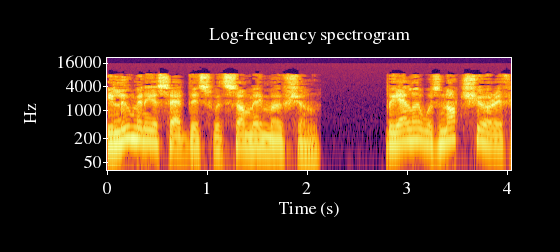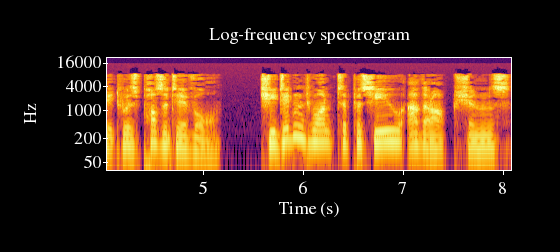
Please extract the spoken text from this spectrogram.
Eluminia said this with some emotion. Biella was not sure if it was positive or she didn't want to pursue other options,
